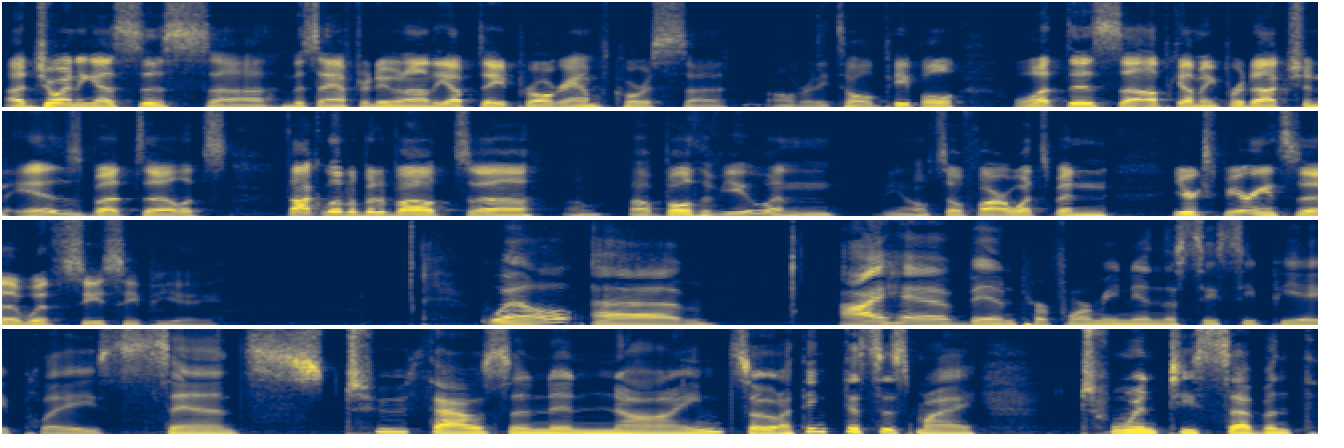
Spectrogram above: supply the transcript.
uh, joining us this uh, this afternoon on the update program. Of course, uh, already told people what this uh, upcoming production is, but uh, let's talk a little bit about uh, about both of you and you know so far what's been your experience with CCPA. Well. Um I have been performing in the CCPA plays since 2009. So I think this is my 27th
